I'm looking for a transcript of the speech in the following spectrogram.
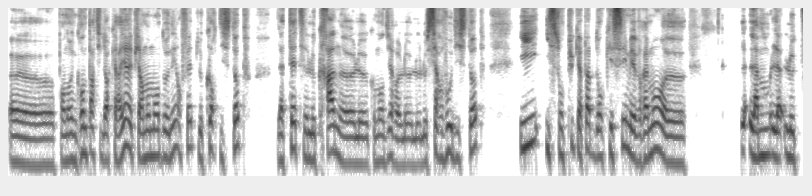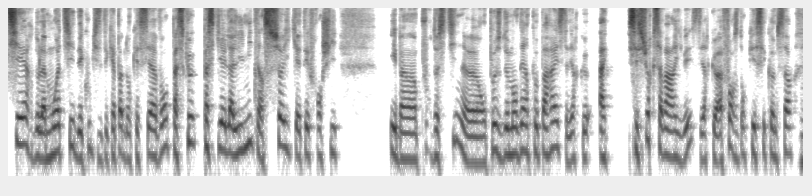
pendant une grande partie de leur carrière, et puis à un moment donné, en fait, le corps dit stop, la tête, le crâne, le, comment dire, le, le cerveau dit stop, et ils sont plus capables d'encaisser, mais vraiment euh, le tiers de la moitié des coups qu'ils étaient capables d'encaisser avant, parce que parce qu'il y a la limite, un seuil qui a été franchi. Et ben pour Dustin, euh, on peut se demander un peu pareil, c'est-à-dire que c'est sûr que ça va arriver, c'est-à-dire qu'à force d'encaisser comme ça, mm.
